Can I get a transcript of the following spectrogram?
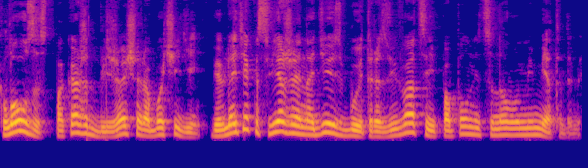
Closest покажет ближайший рабочий день. Библиотека свежая, надеюсь, будет развиваться и пополнится новыми методами.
